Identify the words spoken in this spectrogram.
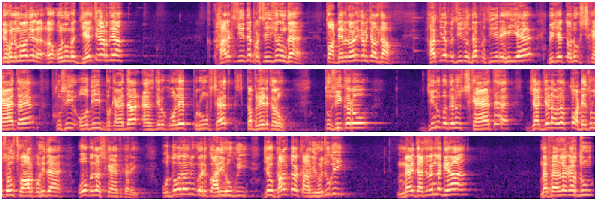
ਤੇ ਹੁਣ ਮੈਂ ਉਹਦੇ ਉਹਨੂੰ ਮੈਂ ਜੇਲ੍ਹ ਚ ਕਰ ਦਿਆਂ। ਹਰ ਇੱਕ ਚੀਜ਼ ਦੇ ਪ੍ਰੋਸੀਜਰ ਹੁੰਦਾ ਹੈ। ਤੁਹਾਡੇ ਮਤਾਂ ਨਹੀਂ ਕੰਮ ਚੱਲਦਾ। ਹਰ ਚੀਜ਼ ਦਾ ਪ੍ਰੋਸੀਜਰ ਹੁੰਦਾ। ਪ੍ਰੋਸੀਜਰ ਇਹੀ ਹੈ ਵੀ ਜੇ ਤੁਹਾਨੂੰ ਸ਼ਿਕਾਇਤ ਹੈ, ਤੁਸੀਂ ਉਹਦੀ ਬਕਾਇਦਾ ਐਸਡੀਐਮ ਕੋਲੇ ਪ੍ਰੂਫ ਸਹਿਤ ਕੰਪਲੇਂਟ ਕਰੋ। ਤੁਸੀਂ ਕਰੋ, ਜਿਹਨੂੰ ਬੰਦੇ ਨੂੰ ਸ਼ਿਕਾਇਤ ਹੈ ਜਾਂ ਜਿਹੜਾ ਬੰਦਾ ਤੁਹਾਡੇ ਥਰੂ ਸਾਨੂੰ ਸਵਾਲ ਪੁੱਛਦਾ ਹੈ, ਉਹ ਬੰਦਾ ਸ਼ਿਕਾਇਤ ਕਰੇ। ਉਦੋਂ ਉਹਦੀ ਕੋਈ ਇਨਕੁਆਰੀ ਹੋਊਗੀ। ਜੇ ਉਹ ਗਲਤ ਹੋਇਆ ਕਾਰਵਾਈ ਹੋ ਜੂਗੀ ਮੈਂ ਜੱਜ ਨਹੀਂ ਲੱਗਿਆ। ਮੈਂ ਫੈਸਲਾ ਕਰ ਦੂੰ।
